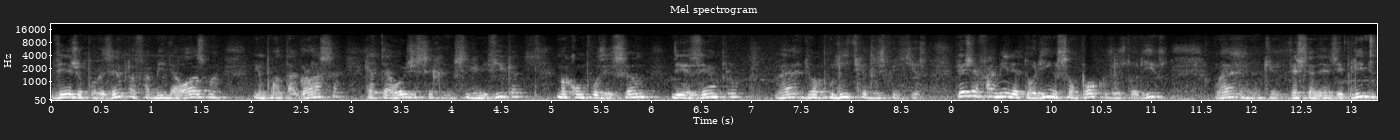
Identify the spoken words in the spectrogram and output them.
Vejam, por exemplo, a família Osma em Ponta Grossa, que até hoje significa uma composição de exemplo né, de uma política do Espiritismo. Veja a família Torinho, são poucos os Torinhos, é? descendentes de Plínio,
